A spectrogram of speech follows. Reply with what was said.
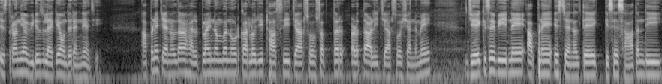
ਇਸ ਤਰ੍ਹਾਂ ਦੀਆਂ ਵੀਡੀਓਜ਼ ਲੈ ਕੇ ਆਉਂਦੇ ਰਹਿੰਦੇ ਹਾਂ ਜੀ। ਆਪਣੇ ਚੈਨਲ ਦਾ ਹੈਲਪਲਾਈਨ ਨੰਬਰ ਨੋਟ ਕਰ ਲਓ ਜੀ 8847 48496 ਜੇ ਕਿਸੇ ਵੀਰ ਨੇ ਆਪਣੇ ਇਸ ਚੈਨਲ ਤੇ ਕਿਸੇ ਸਾਧਨ ਦੀ,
